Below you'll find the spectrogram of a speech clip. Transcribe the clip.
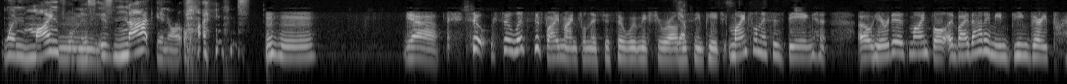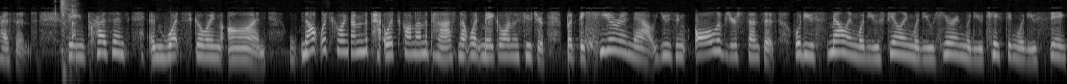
when mindfulness mm. is not in our lives. Mhm. Yeah. So so let's define mindfulness just so we make sure we're all yep. on the same page. Mindfulness is being oh, here it is, mindful. And by that I mean being very present. being present and what's going on. Not what's going on in the past, what's gone on in the past, not what may go on in the future, but the here and now, using all of your senses. What are you smelling? What are you feeling? What are you hearing? What are you tasting? What are you seeing?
